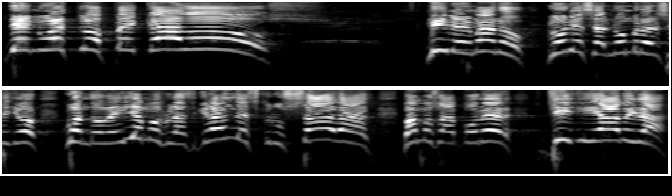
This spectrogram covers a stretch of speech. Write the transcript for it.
de nuestros pecados. Mire hermano, gloria sea el nombre del Señor. Cuando veíamos las grandes cruzadas, vamos a poner Gigi Ávila,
